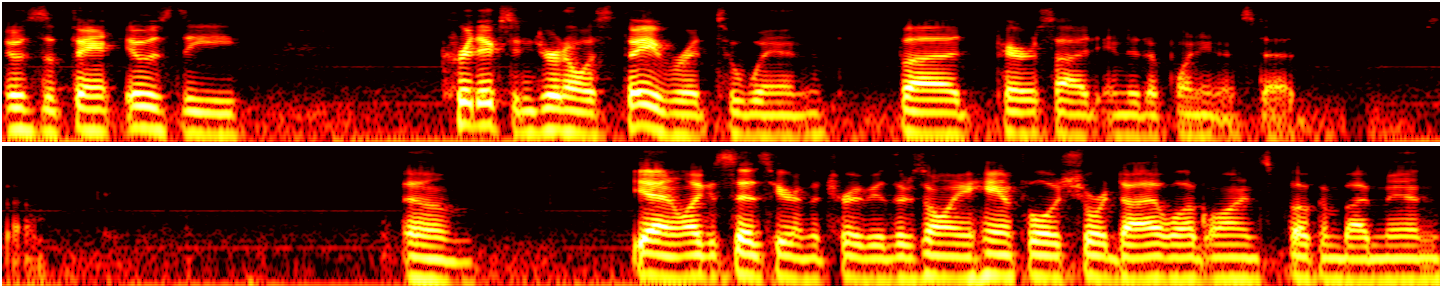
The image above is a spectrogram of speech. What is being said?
it was the fan. It was the critics and journalists' favorite to win, but Parasite ended up winning instead. So. Um. Yeah, and like it says here in the trivia, there's only a handful of short dialogue lines spoken by men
